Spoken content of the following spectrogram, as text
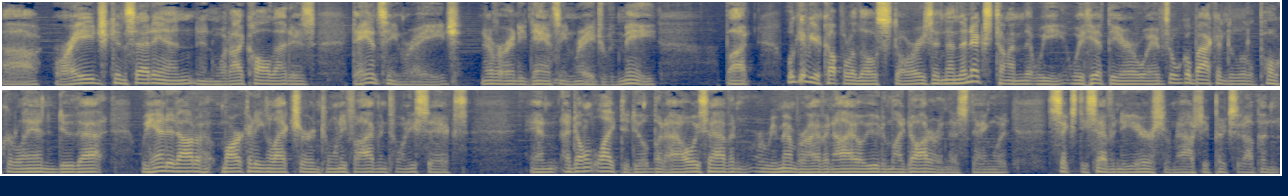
uh, rage can set in. And what I call that is dancing rage. Never any dancing rage with me. But we'll give you a couple of those stories. And then the next time that we, we hit the airwaves, we'll go back into little poker land and do that. We handed out a marketing lecture in 25 and 26. And I don't like to do it, but I always have. And remember, I have an IOU to my daughter in this thing with 60, 70 years from now. She picks it up and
